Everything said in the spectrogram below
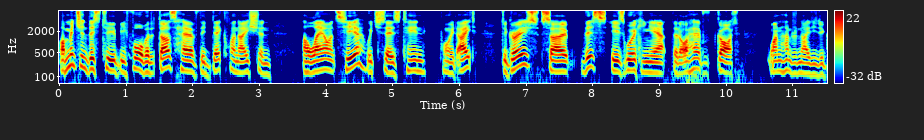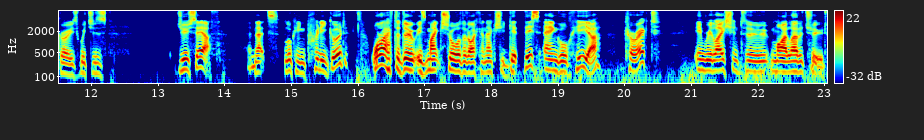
I mentioned this to you before, but it does have the declination allowance here, which says 10.8 degrees. So this is working out that I have got 180 degrees, which is due south and that's looking pretty good. What I have to do is make sure that I can actually get this angle here correct in relation to my latitude.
